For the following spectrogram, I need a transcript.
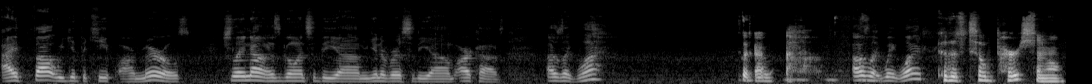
I thought we get to keep our murals. She's like, no, it's going to the um, university um, archives. I was like, what? Like I, I was like, wait, what? because it's so personal.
